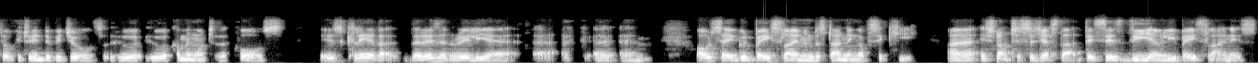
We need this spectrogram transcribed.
talking to individuals who who are coming onto the course, it's clear that there isn't really a um, I would say, a good baseline understanding of Sikhi. Uh, it's not to suggest that this is the only baseline. It's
